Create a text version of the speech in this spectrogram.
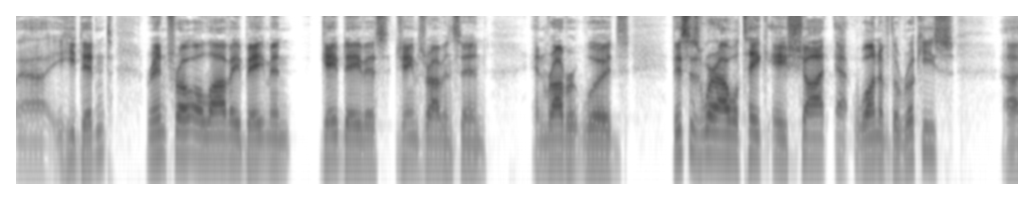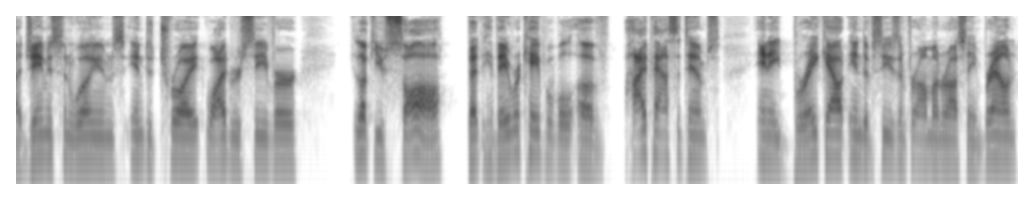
Uh, he didn't. Renfrow, Olave, Bateman, Gabe Davis, James Robinson, and Robert Woods. This is where I will take a shot at one of the rookies. Uh, Jameson Williams in Detroit, wide receiver. Look, you saw that they were capable of high pass attempts and a breakout end of season for Amon-Ra St. Brown.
